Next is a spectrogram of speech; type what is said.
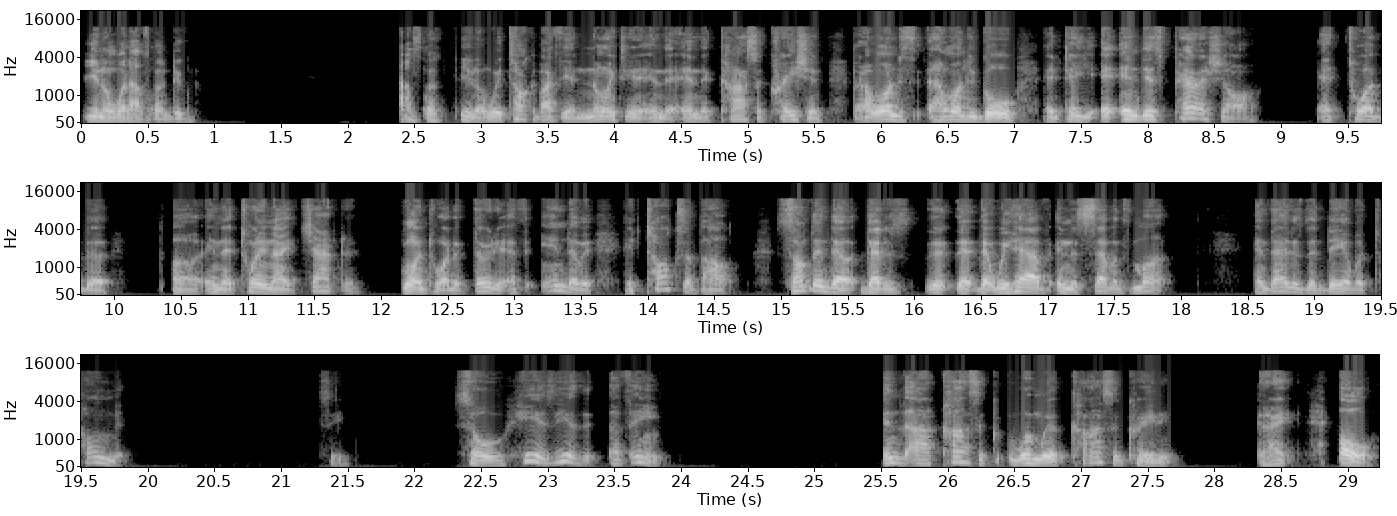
you know what I was going to do. Was going you know, we talk about the anointing and the and the consecration, but I wanted to, I wanted to go and take you in this parashah at toward the uh in that 29th chapter, going toward the 30, at the end of it, it talks about something that that is that, that we have in the seventh month, and that is the Day of Atonement. See, so here's here's the thing. In our consec when we're consecrating, right? Oh,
